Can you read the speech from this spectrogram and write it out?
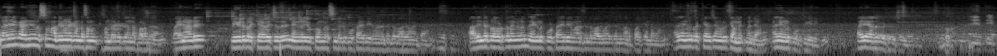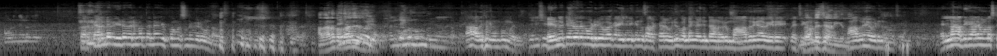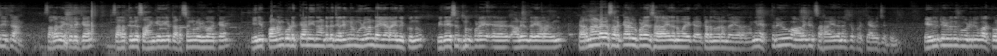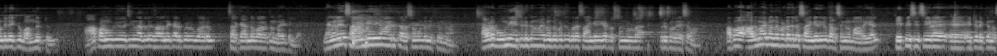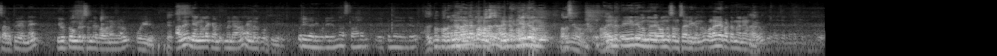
അല്ല ഞാൻ കഴിഞ്ഞ ദിവസം മാധ്യമങ്ങളെ കണ്ട സന്ദർഭത്തിൽ തന്നെ പറഞ്ഞതാണ്. വയനാട് വീട് പ്രഖ്യാപിച്ചത് ഞങ്ങൾ യു കോൺഗ്രസിന്റെ ഒരു കൂട്ടായ തീരുമാനത്തിന്റെ ഭാഗമായിട്ടാണ്. അതിന്റെ പ്രവർത്തനങ്ങളും ഞങ്ങൾ കൂട്ടായ തീരുമാനത്തിന്റെ ഭാഗമായി തന്നെ നടപ്പാക്കേണ്ടതാണ്. അത് ഞങ്ങൾ പ്രഖ്യാപിച്ച ഞങ്ങളുടെ കമ്മിറ്റ്മെന്റ് ആണ്. അത് ഞങ്ങൾ പൂർത്തീകരിക്കും. അതിൽ യാതൊരു സർക്കാരിന്റെ വീട് വരുമ്പോ തന്നെ യു കോൺഗ്രസിന്റെ വീടും ഉണ്ടാവും. അതാണ് പ്രധാന ആ അതിന് മുമ്പും വരും. എഴുന്നൂറ്റി എഴുപത് കോടി രൂപ കയ്യിലിരിക്കുന്ന സർക്കാർ ഒരു കൊല്ലം കഴിഞ്ഞിട്ടാണ് ഒരു മാതൃകാ വീട് വെച്ച് മാതൃകാ വീട് നിർമ്മിച്ചത് എല്ലാ അധികാരമുള്ള സ്റ്റേറ്റാണ്. സ്ഥലം ഏറ്റെടുക്കാൻ സ്ഥലത്തിന്റെ സാങ്കേതിക തടസ്സങ്ങൾ ഒഴിവാക്കാൻ. ഇനി പണം കൊടുക്കാൻ ഈ നാട്ടിലെ ജനങ്ങൾ മുഴുവൻ തയ്യാറായി നിൽക്കുന്നു. വിദേശത്ത് ഉൾപ്പെടെ ആളുകൾ തയ്യാറാകുന്നു. കർണാടക സർക്കാർ ഉൾപ്പെടെ സഹായധനമായി കടന്നു വരാൻ തയ്യാറാകുന്നു അങ്ങനെ എത്രയോ ആളുകൾ സഹായധനമൊക്കെ പ്രഖ്യാപിച്ചിട്ടും എഴുന്നൂറ്റി എഴുപത് കോടി രൂപ അക്കൗണ്ടിലേക്ക് വന്നിട്ടും ആ പണം ഉപയോഗിച്ച് നാട്ടിലെ സാധാരണക്കാർക്ക് ഒരു ഉപകാരം സർക്കാരിന്റെ ഭാഗത്ത് ഉണ്ടായിട്ടില്ല. ഞങ്ങൾ സാങ്കേതികമായ ഒരു തടസ്സം കൊണ്ട് നിൽക്കുന്നതാണ്. അവിടെ ഭൂമി ഏറ്റെടുക്കുന്നതുമായി ബന്ധപ്പെട്ട് കുറെ സാങ്കേതിക പ്രശ്നങ്ങളുള്ള ഒരു പ്രദേശമാണ്. അപ്പോൾ അതുമായി ബന്ധപ്പെട്ട ചില സാങ്കേതിക തടസ്സങ്ങൾ മാറിയാൽ കെ പി സി സിയുടെ ഏറ്റെടുക്കുന്ന സ്ഥലത്ത് തന്നെ യൂത്ത് കോൺഗ്രസിന്റെ ഭവനങ്ങളും ഉയരും. അത് ഞങ്ങളുടെ കമ്മിറ്റ്മെന്റ് ആണ് ഞങ്ങൾ പൂർത്തീകരിക്കും. ഒരു കാര്യം കൂടെ എന്നാ സ്ഥാനം ഏൽക്കുന്നതിന്റെ അതിപ്പോ അല്ല, അതന്നെ പറഞ്ഞു. അതിന്റെ തീയതി ഒന്ന് ഒന്ന് ഒന്ന് സംസാരിക്കുന്നു. വളരെ പെട്ടെന്ന് തന്നെ ഉണ്ടാകും.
